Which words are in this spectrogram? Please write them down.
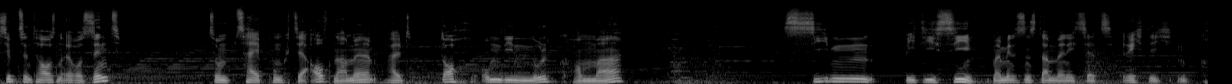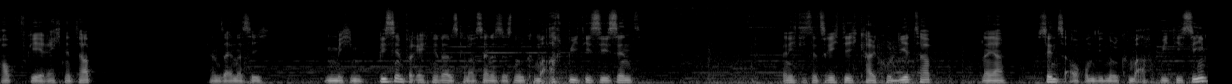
17.000 Euro sind zum Zeitpunkt der Aufnahme halt doch um die 0,7 BTC. Mal mindestens dann, wenn ich es jetzt richtig im Kopf gerechnet habe. Kann sein, dass ich mich ein bisschen verrechnet habe. Es kann auch sein, dass es 0,8 BTC sind. Wenn ich das jetzt richtig kalkuliert habe, naja, sind es auch um die 0,8 BTC.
